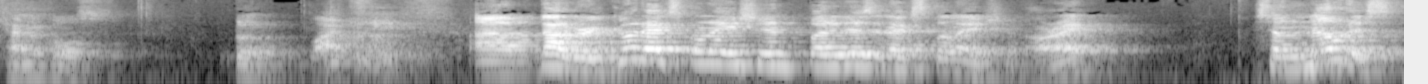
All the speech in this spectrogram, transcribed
Chemicals, boom, life. Uh, not a very good explanation, but it is an explanation, all right? So notice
